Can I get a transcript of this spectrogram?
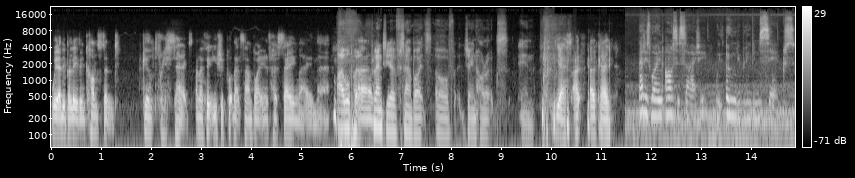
we only believe in constant guilt-free sex, and I think you should put that soundbite in of her saying that in there. I will put Um, plenty of sound bites of Jane Horrocks in. Yes, I, okay, That is why in our society we only believe in sex.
